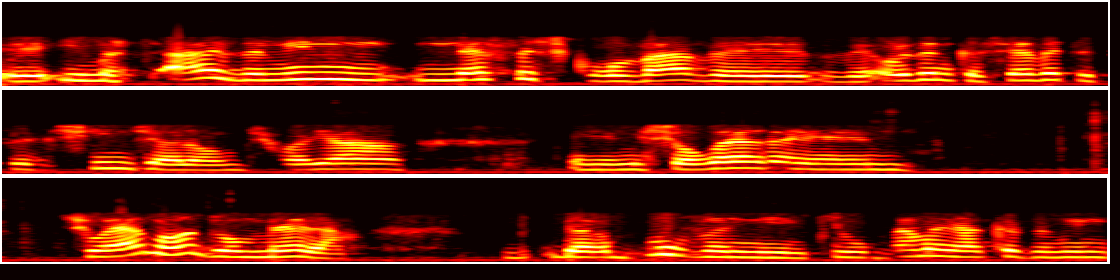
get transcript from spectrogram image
אה, היא מצאה איזה מין נפש קרובה ו- ואוזן קשבת אצל שין שלום, שהוא היה אה, משורר אה, שהוא היה מאוד דומה לה, בהרבה מובנים, כי הוא גם היה כזה מין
